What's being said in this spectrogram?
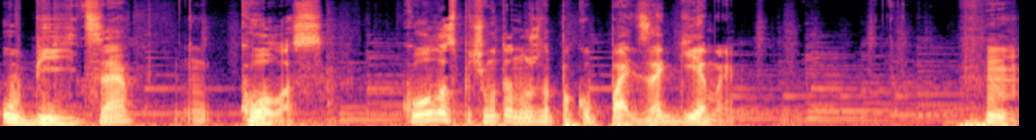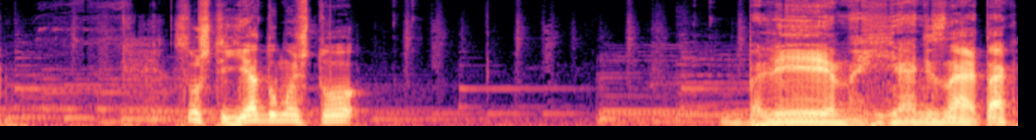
убийца, колос. Колос почему-то нужно покупать за гемы. Хм. Слушайте, я думаю, что... Блин, я не знаю. Так,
